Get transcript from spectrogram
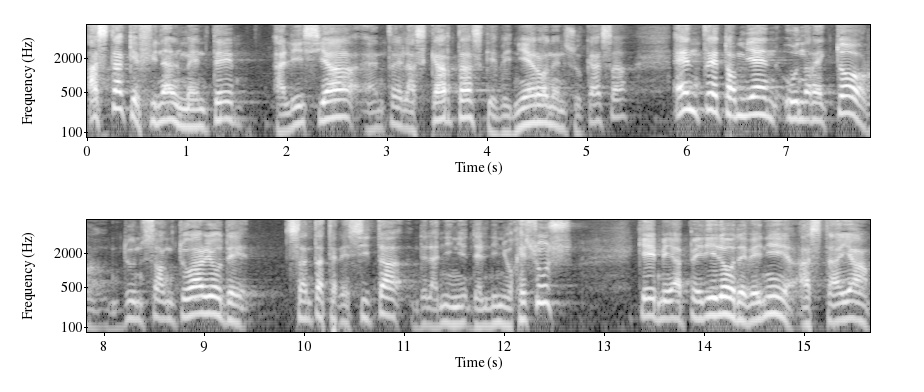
Hasta que finalmente Alicia, entre las cartas que vinieron en su casa, Entre también un rector de un santuario de Santa Teresita del Niño Jesús, que me ha pedido de venir hasta allá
